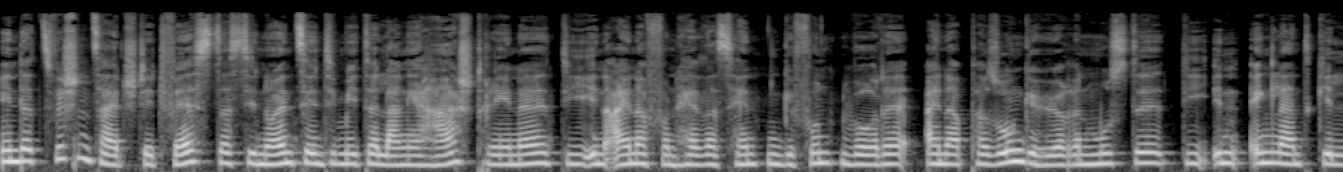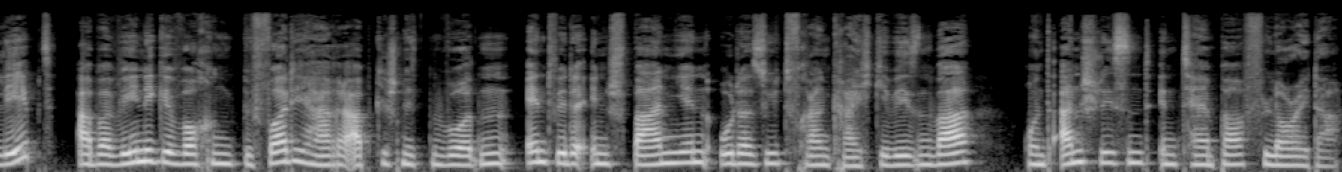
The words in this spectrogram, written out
In der Zwischenzeit steht fest, dass die 9 cm lange Haarsträhne, die in einer von Heathers Händen gefunden wurde, einer Person gehören musste, die in England gelebt, aber wenige Wochen bevor die Haare abgeschnitten wurden, entweder in Spanien oder Südfrankreich gewesen war und anschließend in Tampa, Florida.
